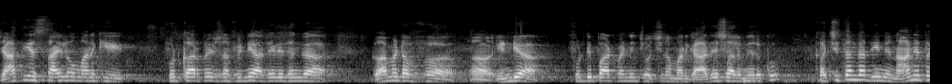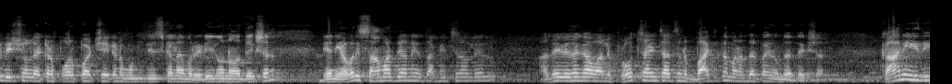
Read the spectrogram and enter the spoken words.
జాతీయ స్థాయిలో మనకి ఫుడ్ కార్పొరేషన్ ఆఫ్ ఇండియా అదేవిధంగా government of India food department నుంచి వచ్చిన మనకి ఆదేశాల మేరకు ఖచ్చితంగా దీన్ని నాణ్యత విషయంలో ఎక్కడ పొరపాటు చేయకుండా ముందు తీసుకెళ్ళడం రెడీగా ఉన్నాం అధ్యక్ష. నేను ఎవరి సామర్థ్యాన్ని తగ్గించడం లేదు. అదేవిధంగా వాళ్ళని ప్రోత్సహించాల్సిన బాధ్యత మనందరిపైన ఉంది అధ్యక్ష. కానీ ఇది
